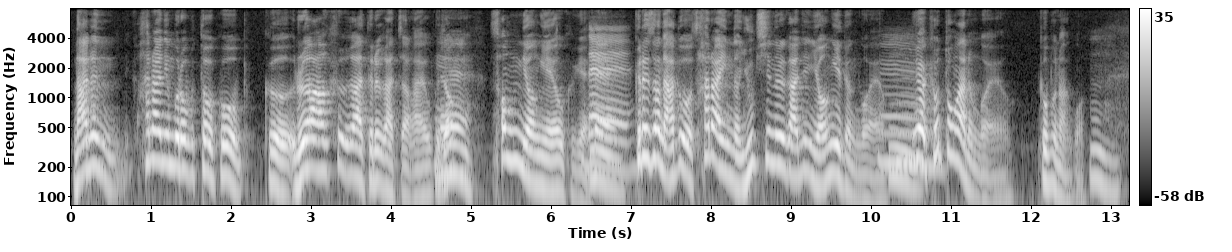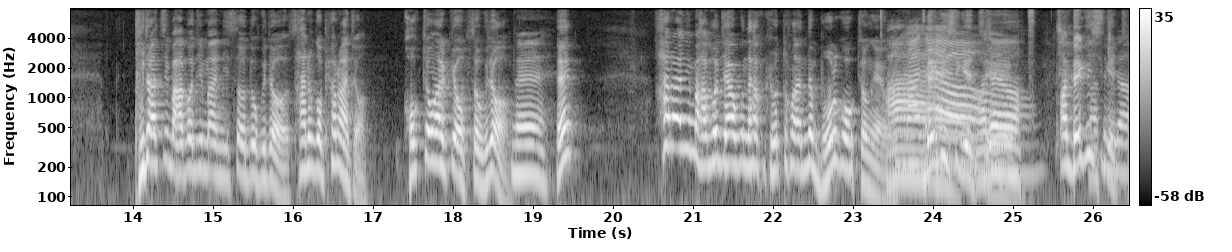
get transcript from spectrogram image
나는 하나님으로부터 그, 그, 르아흐가 들어갔잖아요. 그죠? 네. 성령이에요, 그게. 네. 그래서 나도 살아있는 육신을 가진 영이 된 거예요. 그러니까 교통하는 거예요. 그분하고. 음. 부잣집 아버지만 있어도 그죠? 사는 거 편하죠? 걱정할 게 없어, 그죠? 네. 예? 하나님 아버지하고 나하고 교통하는데 뭘 걱정해요? 아, 먹이시겠지. 맞아요. 아, 먹이시겠지. 맞습니다.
